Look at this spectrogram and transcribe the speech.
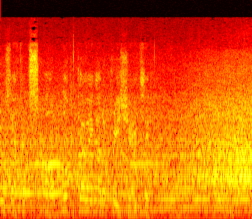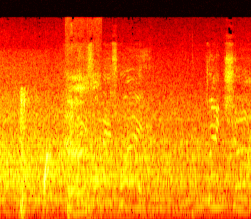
Those efforts are not going unappreciated. Huh? He's on his way. Great shot.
